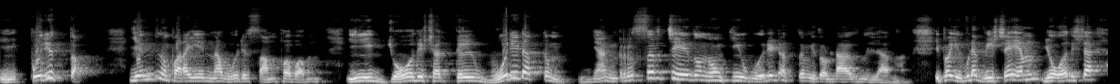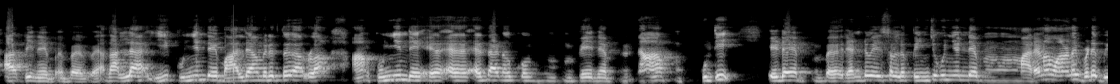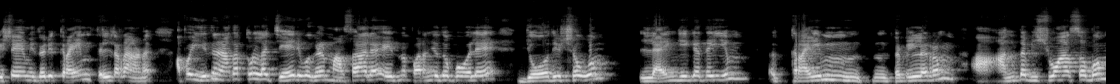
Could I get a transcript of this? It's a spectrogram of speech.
ഈ പൊരുത്തം? എന്ന് പറയുന്ന ഒരു സംഭവം ഈ ജ്യോതിഷത്തിൽ ഒരിടത്തും ഞാൻ റിസർച്ച് ചെയ്ത് നോക്കി ഒരിടത്തും ഇതുണ്ടാകുന്നില്ല എന്നാണ്. ഇപ്പൊ ഇവിടെ വിഷയം ജ്യോതിഷ പിന്നെ അതല്ല ഈ കുഞ്ഞിന്റെ ബാലരാമരത്ത് ഉള്ള ആ കുഞ്ഞിന്റെ എന്താണ് പിന്നെ ആ കുട്ടി ഇവിടെ രണ്ട് വയസ്സുള്ള പിഞ്ചു കുഞ്ഞിന്റെ മരണമാണ് ഇവിടെ വിഷയം. ഇതൊരു ക്രൈം ത്രില്ലറാണ് അപ്പൊ ഇതിനകത്തുള്ള ചേരുവകൾ മസാല എന്ന് പറഞ്ഞതുപോലെ ജ്യോതിഷവും ലൈംഗികതയും ക്രൈം ത്രില്ലറും അന്ധവിശ്വാസവും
